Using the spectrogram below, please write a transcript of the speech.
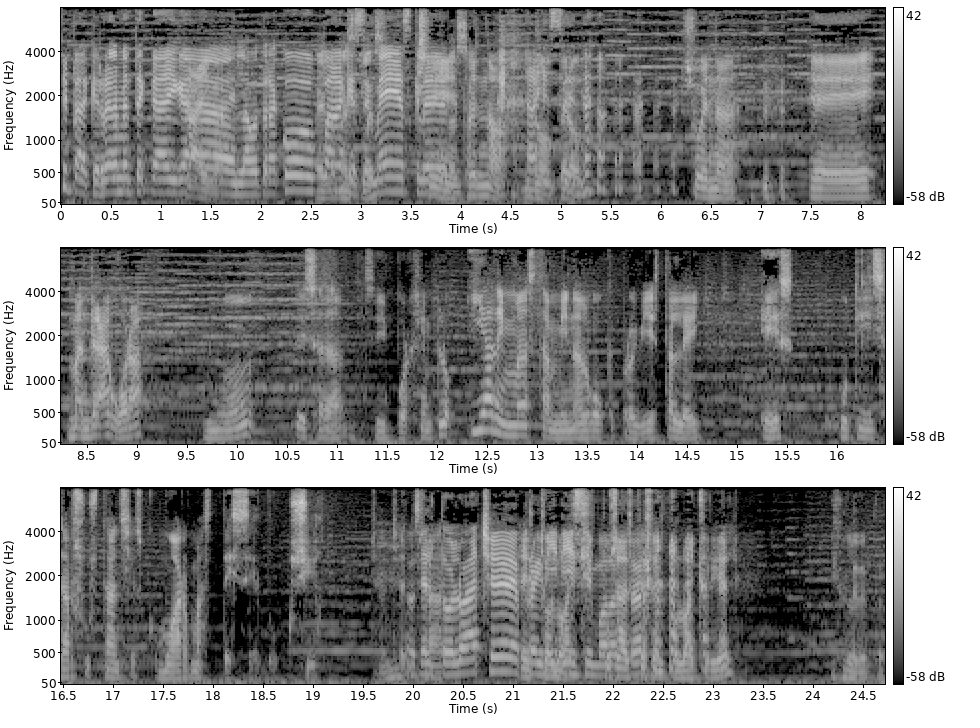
Sí, para que realmente caiga, Caiga. en la otra copa, que se mezcle. Sí, pues no, no, Ay, sí, pero ¿no? suena eh, mandrágora, ¿no? Esa, sí, por ejemplo. Y además también algo que prohibía esta ley es utilizar sustancias como armas de seducción. Chan, O sea, el toloache El prohibidísimo, toloache. ¿Tú sabes qué es el toloache, Uriel? Híjole, doctor.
